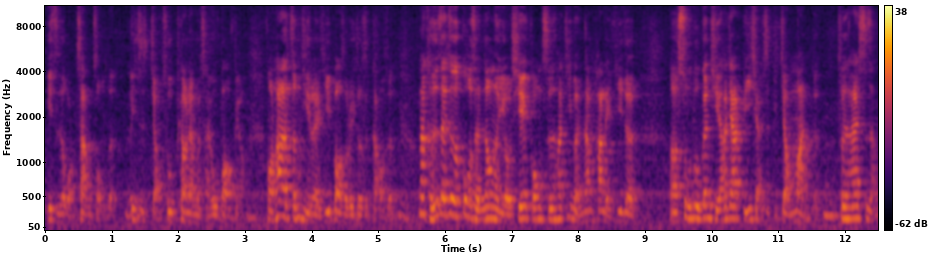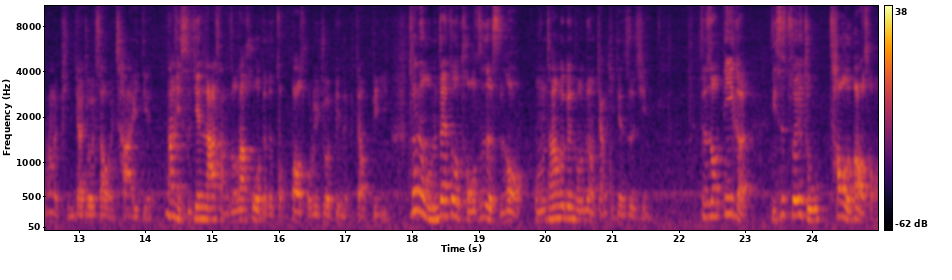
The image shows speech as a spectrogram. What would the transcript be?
一直往上走的，一直缴出漂亮的财务报表。哦，它的整体累积报酬率都是高的。那可是在这个过程中呢，有些公司它基本上它累积的呃速度跟其他家比起来是比较慢的，嗯所以它在市场上的评价就会稍微差一点。当你时间拉长之后，它获得的总报酬率就会变得比较低。所以呢，我们在做投资的时候，我们常常会跟投资朋友讲几件事情，就是说，第一个，你是追逐超额报酬，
